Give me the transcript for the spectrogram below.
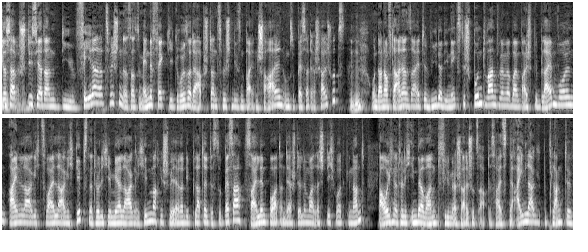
Deshalb weiter. ist ja dann die Feder dazwischen. Das heißt im Endeffekt, je größer der Abstand zwischen diesen beiden Schalen, umso besser der Schallschutz. Mhm. Und dann auf der anderen Seite wieder die nächste Spundwand, wenn wir beim Beispiel bleiben wollen. Einlagig, zweilagig Gips. Natürlich, je mehr Lagen ich hinmache, je schwerer die Platte, desto besser. Silent Board an der Stelle mal als Stichwort genannt. Baue ich natürlich in der Wand viel mehr Schallschutz ab. Das heißt, eine einlagig beplankte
